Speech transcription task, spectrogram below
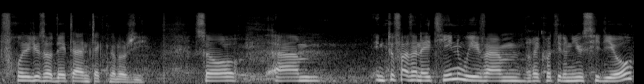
through the use of data and technology. So um, in 2018, we've um, recruited a new CDO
